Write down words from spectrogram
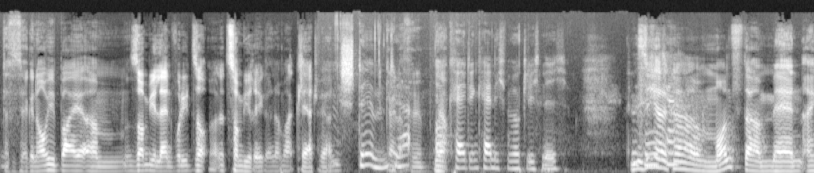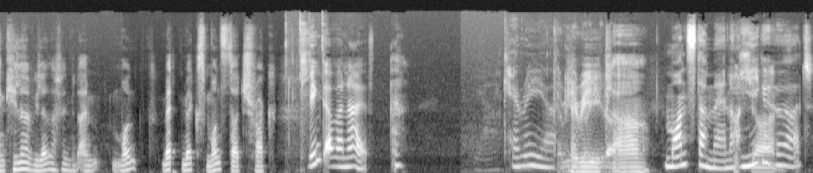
Das ist ja genau wie bei ähm, Zombieland, wo die Zo äh, Zombie-Regeln immer erklärt werden. Stimmt, Geiler Film. Ja. Okay, den kenne ich wirklich nicht. Bin mir Bist du sicher, Monster Man, ein Killer wie Leatherface mit einem Mon Mad Max Monster Truck. Klingt aber nice. Carrie, ja. Carrie, klar. Monster Man, noch nie gehört.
